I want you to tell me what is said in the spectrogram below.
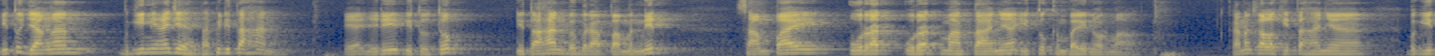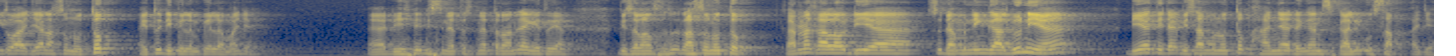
itu jangan begini aja tapi ditahan. Ya, jadi ditutup, ditahan beberapa menit sampai urat-urat matanya itu kembali normal. Karena kalau kita hanya begitu aja langsung nutup, itu di film-film aja. Ya, di, di sinetron-sinetron aja gitu ya, bisa langsung, langsung nutup. Karena kalau dia sudah meninggal dunia, dia tidak bisa menutup hanya dengan sekali usap aja.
